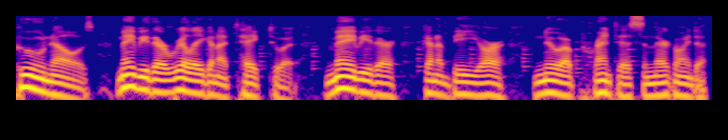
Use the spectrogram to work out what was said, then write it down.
Who knows? Maybe they're really going to take to it. Maybe they're going to be your new apprentice and they're going to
